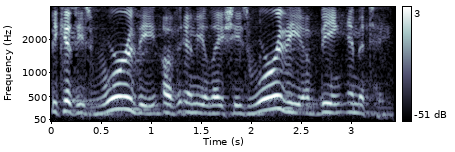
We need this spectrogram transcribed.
because he's worthy of emulation, he's worthy of being imitated.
